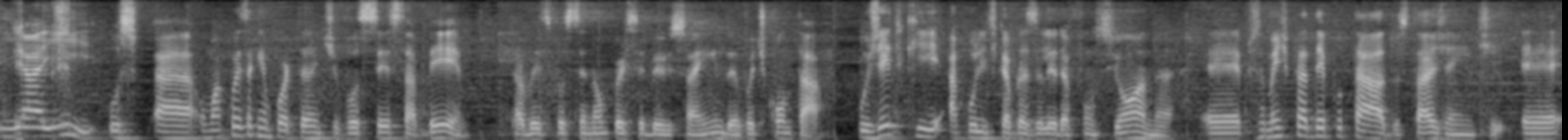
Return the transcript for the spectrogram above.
e aí, os, uh, uma coisa que é importante você saber, talvez você não percebeu isso ainda, eu vou te contar. O jeito que a política brasileira funciona, é, principalmente para deputados, tá, gente? É,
